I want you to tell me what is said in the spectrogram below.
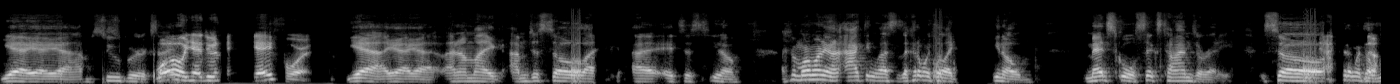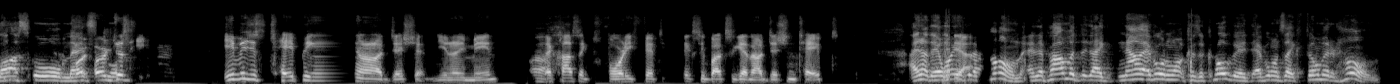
Yeah, yeah, yeah. I'm super excited. Whoa, yeah, do an NDA for it. Yeah, yeah, yeah. And I'm like, I'm just so like, uh, it's just you know, I spent more money on acting lessons. I could have went to like you know, med school six times already. So I could have went to No. law school, med Or, school. or just even just taping an audition. You know what I mean? Ugh. That costs like 40, 50, 60 bucks to get an audition taped. I know they want Yeah. you to at home, and the problem with the, like now everyone want because of COVID, everyone's like film it at home,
